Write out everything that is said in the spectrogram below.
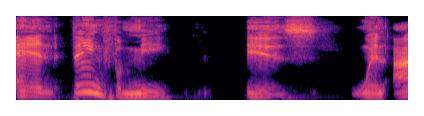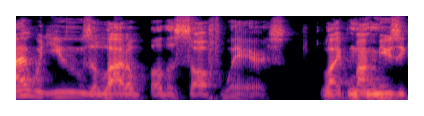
And thing for me is when I would use a lot of other softwares, like my music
